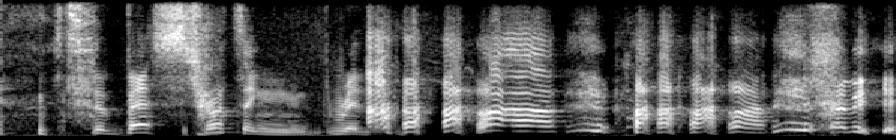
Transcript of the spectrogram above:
It's the best strutting rhythm. and he,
